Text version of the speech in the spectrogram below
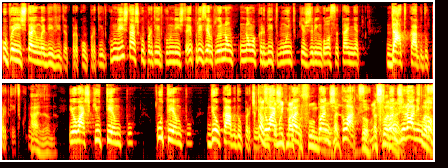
o país tem uma dívida para com o Partido Comunista. Acho que o Partido Comunista, eu, por exemplo, eu não, não acredito muito que a geringonça tenha dado cabo do Partido Comunista. Ai, não, não. Eu acho que o tempo, o tempo deu cabo do partido. causas Eu são acho muito que mais quando, profundas, Quando, é? claro que sim. Quando Jerónimo de Acelerado.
